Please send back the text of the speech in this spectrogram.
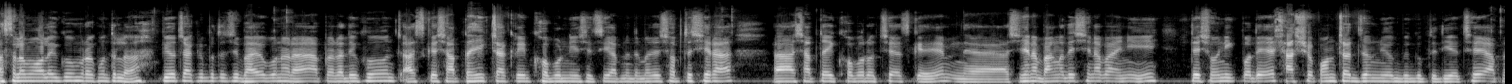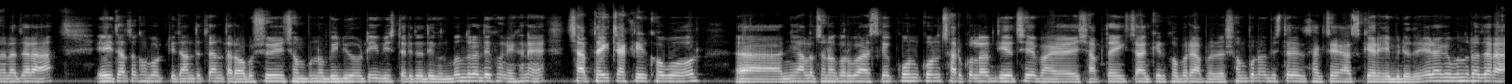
আসসালামু আলাইকুম, রহমতুল্লাহ। প্রিয় চাকরি প্রত্যাশী ভাই বোনেরা, আপনারা দেখুন, আজকে সাপ্তাহিক চাকরির খবর নিয়ে এসেছি আপনাদের মাঝে। সবচেয়ে সেরা সাপ্তাহিক খবর হচ্ছে আজকে সেনা, বাংলাদেশ সেনাবাহিনীতে সৈনিক পদে সাতশো পঞ্চাশ জন নিয়োগ বিজ্ঞপ্তি দিয়েছে। আপনারা যারা এই তাজা খবরটি জানতে চান, তারা অবশ্যই সম্পূর্ণ ভিডিওটি বিস্তারিত দেখুন। বন্ধুরা, দেখুন এখানে সাপ্তাহিক চাকরির খবর নিয়ে আলোচনা করব। আজকে কোন কোন সার্কুলার দিয়েছে বা সাপ্তাহিক চাকরির খবরে আপনারা সম্পূর্ণ বিস্তারিত থাকছে আজকের এই ভিডিওতে। এর আগে বন্ধুরা, যারা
